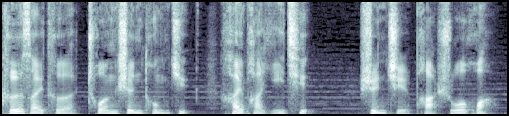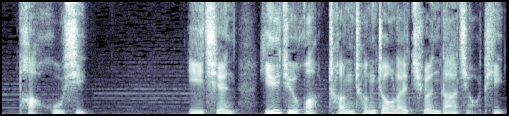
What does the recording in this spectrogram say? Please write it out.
科赛特疮身痛惧，害怕一切。甚至怕说话，怕呼吸。以前一句话常常招来拳打脚踢，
